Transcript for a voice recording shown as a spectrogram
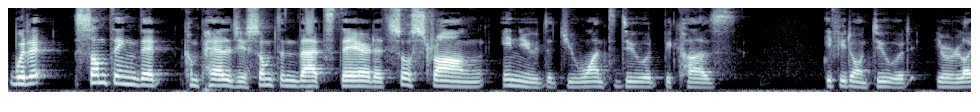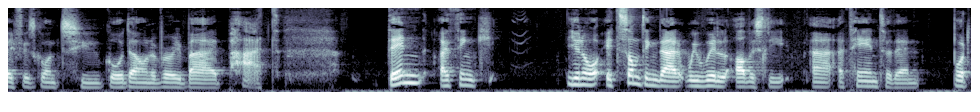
With it, something that compels you, something that's there that's so strong in you that you want to do it because if you don't do it, your life is going to go down a very bad path. Then I think, you know, it's something that we will obviously uh, attain to then. But,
